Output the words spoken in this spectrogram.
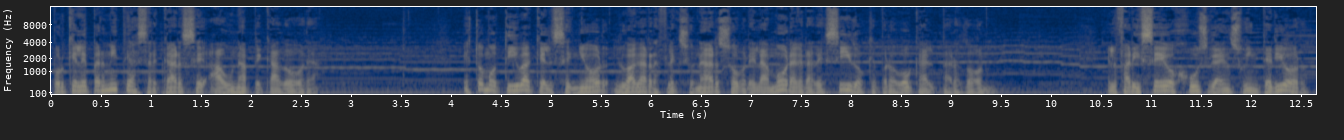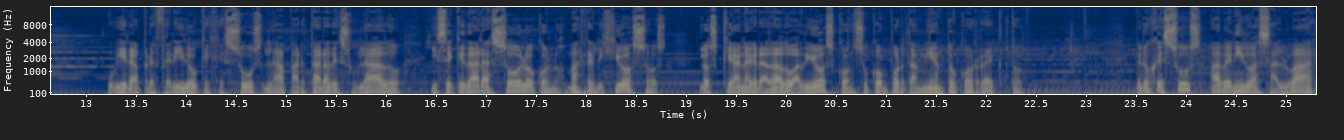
porque le permite acercarse a una pecadora. Esto motiva que el Señor lo haga reflexionar sobre el amor agradecido que provoca el perdón. El fariseo juzga en su interior, Hubiera preferido que Jesús la apartara de su lado y se quedara solo con los más religiosos, los que han agradado a Dios con su comportamiento correcto. Pero Jesús ha venido a salvar,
